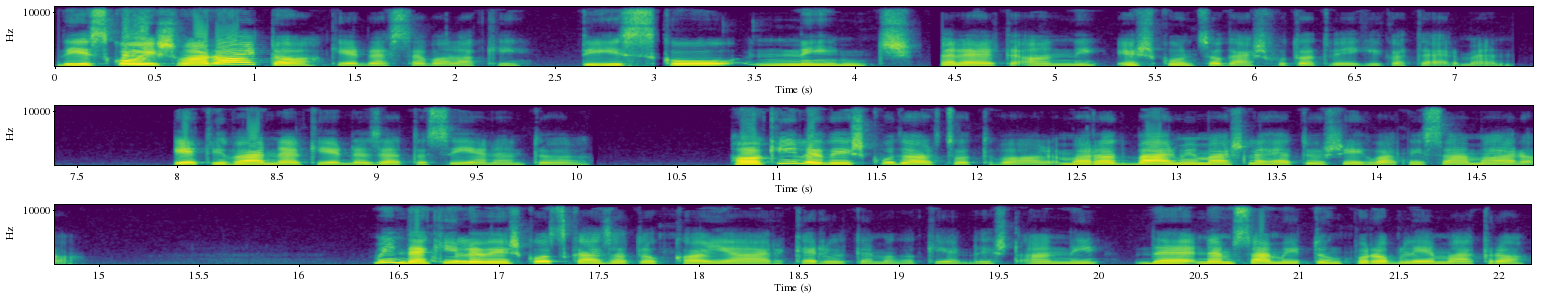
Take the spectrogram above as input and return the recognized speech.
Diszkó is van rajta? kérdezte valaki. Diszkó nincs, felelte Anni, és kuncogás futott végig a termen. Kéti Warner kérdezett a CNN-től. Ha a kilövés kudarcot val, marad bármi más lehetőség vatni számára? Minden kilövés kockázatokkal jár, kerülte meg a kérdést Anni, de nem számítunk problémákra,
